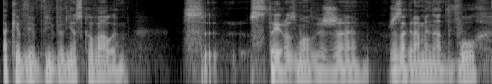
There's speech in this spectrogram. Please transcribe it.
takie wy, wy- wywnioskowałem z, z tej rozmowy, że, że zagramy na dwóch,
